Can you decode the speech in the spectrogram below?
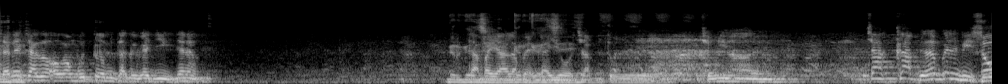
Macam mana cara orang buta minta gergaji? Macam mana? Gergaji. Tak payahlah gergaji. gaya macam tu. Macam ni lah. Cakap je lah bukan bisu.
